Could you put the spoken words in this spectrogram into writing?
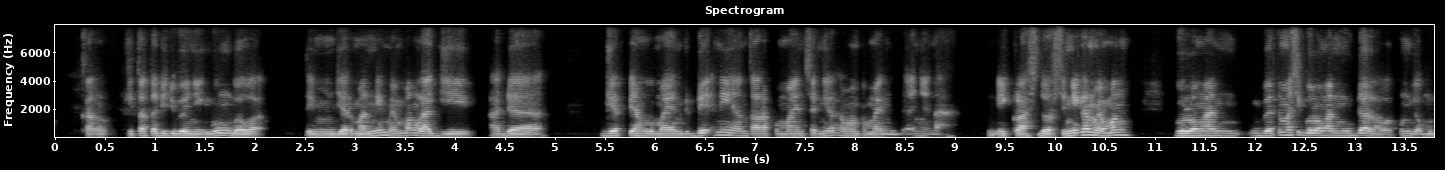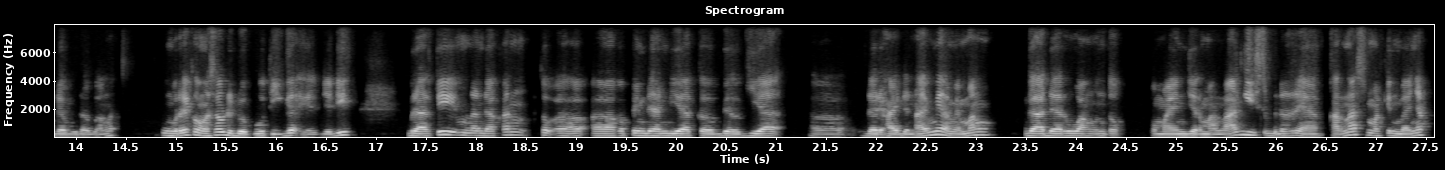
kita tadi juga nyinggung bahwa tim Jerman ini memang lagi ada gap yang lumayan gede nih antara pemain senior sama pemain mudanya. Nah, Niklas Dors ini kan memang golongan berarti masih golongan muda lah walaupun nggak muda-muda banget. Umurnya kalau nggak salah udah 23 ya. Jadi berarti menandakan ke, uh, uh, kepindahan dia ke Belgia uh, dari Heidenheim ya memang nggak ada ruang untuk pemain Jerman lagi sebenarnya karena semakin banyak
